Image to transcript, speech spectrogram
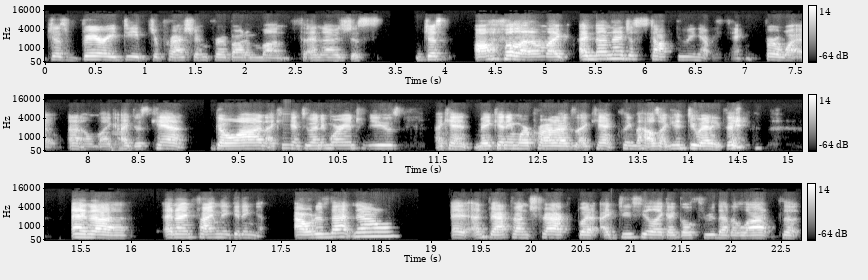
just very deep depression for about a month and I was just just awful. And I'm like and then I just stopped doing everything for a while. And I'm like I just can't go on. I can't do any more interviews. I can't make any more products. I can't clean the house. I can't do anything. And uh and I'm finally getting out of that now and, and back on track. But I do feel like I go through that a lot the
